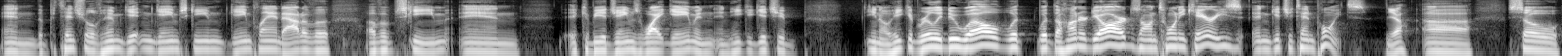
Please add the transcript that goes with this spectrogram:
and the potential of him getting game scheme game planned out of a of a scheme and it could be a James White game and, and he could get you you know, he could really do well with with the 100 yards on 20 carries and get you 10 points. Yeah. Uh, so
